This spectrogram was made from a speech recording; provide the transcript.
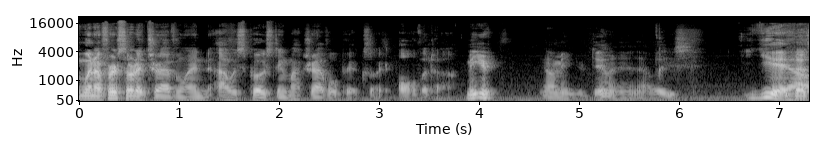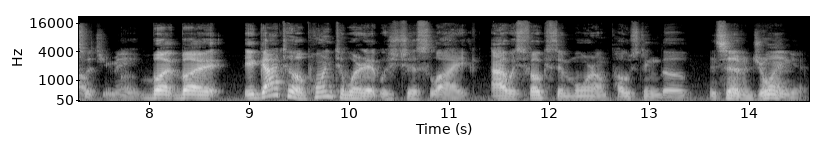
when I first started traveling, I was posting my travel pics like all the time. i mean you're i mean you're doing it at least Yeah, if that's what you mean But but it got to a point to where it was just like I was focusing more on posting the. instead of enjoying it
